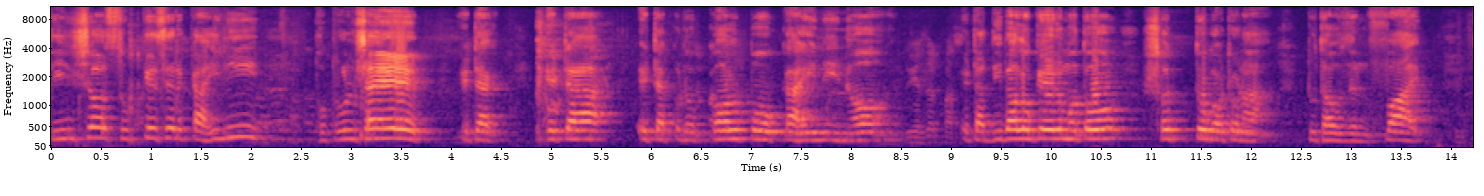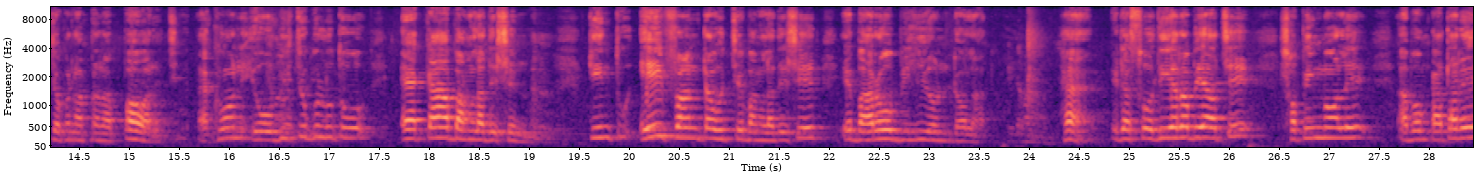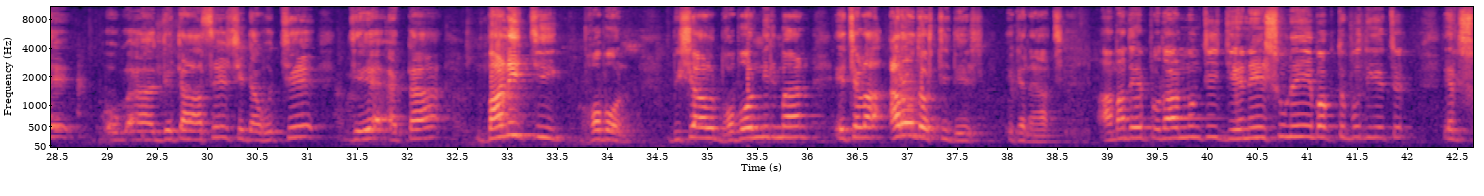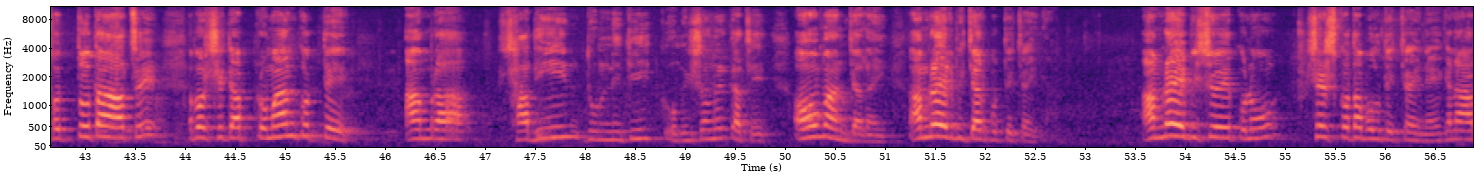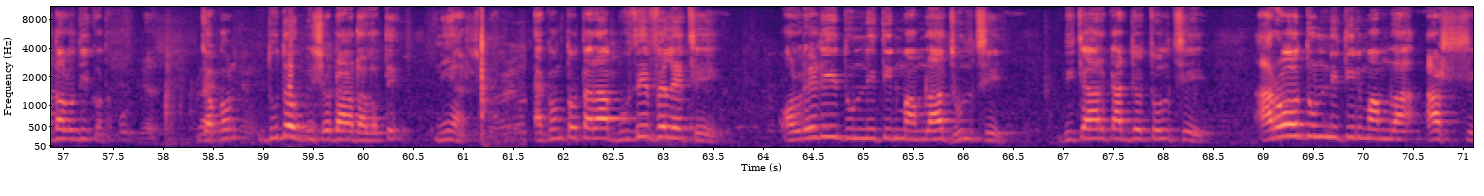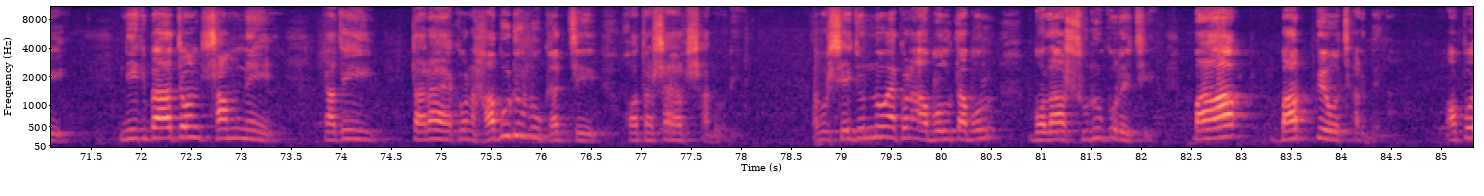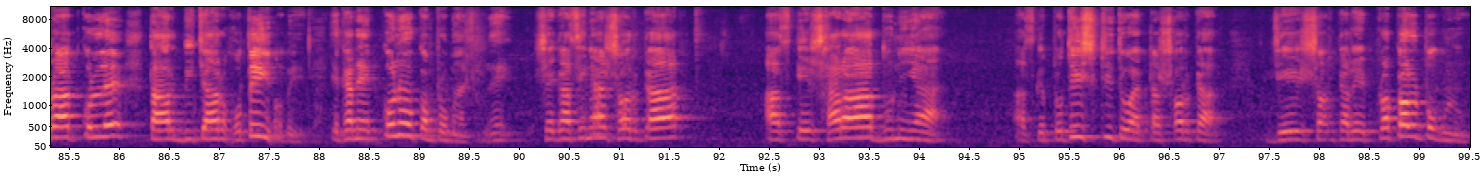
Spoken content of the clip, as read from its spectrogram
তিনশো সুটকেসের কাহিনী ফখরুল সাহেব। এটা এটা এটা কোনো কল্প কাহিনী নয়। এটা দিবালোকের মতো সত্য ঘটনা টু যখন আপনারা পাওয়ারে ছিলেন এখন এই অভিযোগগুলো তো একা বাংলাদেশের না, কিন্তু এই ফান্ডটা হচ্ছে বাংলাদেশের এ বারো বিলিয়ন ডলার। হ্যাঁ এটা সৌদি আরবে আছে, শপিং মলে এবং কাতারে যেটা আছে সেটা হচ্ছে যে একটা বাণিজ্যিক ভবন, বিশাল ভবন নির্মাণ, এছাড়া আরও দশটি দেশ এখানে আছে। আমাদের প্রধানমন্ত্রী জেনে শুনে বক্তব্য দিয়েছে, এর সত্যতা আছে এবং সেটা প্রমাণ করতে আমরা স্বাধীন দুর্নীতি কমিশনের কাছে আহ্বান জানাই, আমরা এর বিচার করতে চাই না। আমরা এ বিষয়ে কোনো শেষ কথা বলতে চাই না, এখানে আদালতই কথা বলবে। যখন দুদক বিষয়টা আদালতে নিয়ে আসবে। এখন তো তারা বুঝে ফেলেছে অলরেডি দুর্নীতির মামলা ঝুলছে, বিচার কার্য চলছে, আরও দুর্নীতির মামলা আসছে, নির্বাচন সামনে, কাজেই তারা এখন হাবুডুবু খাচ্ছে হতাশার সাগরে। এবং সেই জন্য এখন আবল তাবল বলা শুরু করেছে বাপ বাপকেও ছাড়বে না। অপরাধ করলে তার বিচার হতেই হবে। এখানে কোনো কম্প্রোমাইজ নেই। শেখ হাসিনার সরকার আজকে সারা দুনিয়া, আজকে প্রতিষ্ঠিত একটা সরকার, যে সরকারের প্রকল্পগুলো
